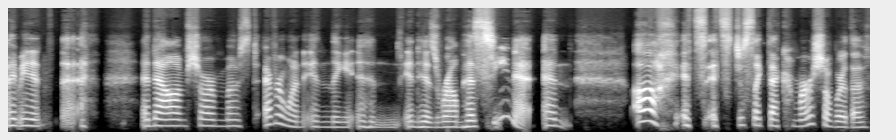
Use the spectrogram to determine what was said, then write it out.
I mean it, uh, and now i'm sure most everyone in the in in his realm has seen it. And oh it's it's just like that commercial where the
